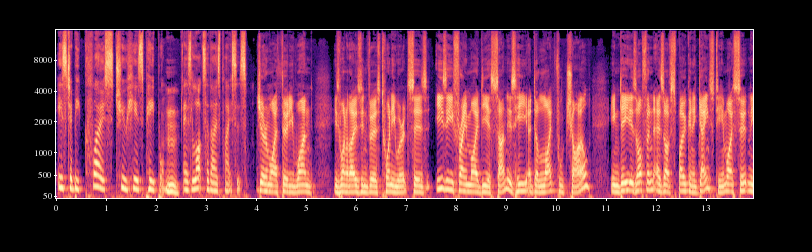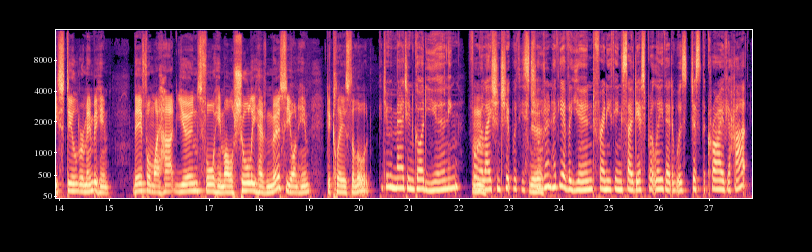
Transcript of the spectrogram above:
is to be close to his people. Mm. There's lots of those places. Jeremiah 31 is one of those in verse 20 where it says, Is Ephraim my dear son? Is he a delightful child? Indeed, as often as I've spoken against him, I certainly still remember him. Therefore, my heart yearns for him. I'll surely have mercy on him, declares the Lord. Could you imagine God yearning for mm. a relationship with his children? Yeah. Have you ever yearned for anything so desperately that it was just the cry of your heart?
